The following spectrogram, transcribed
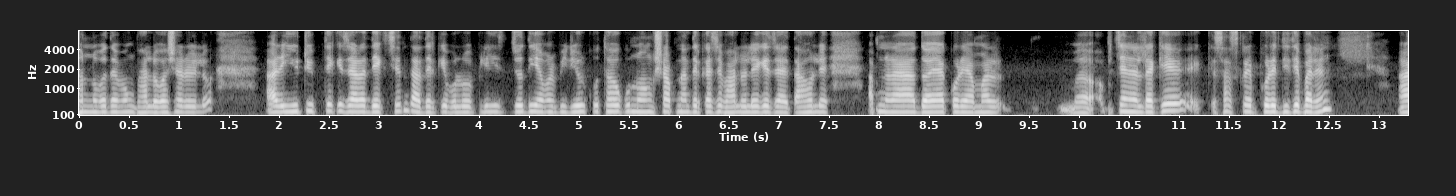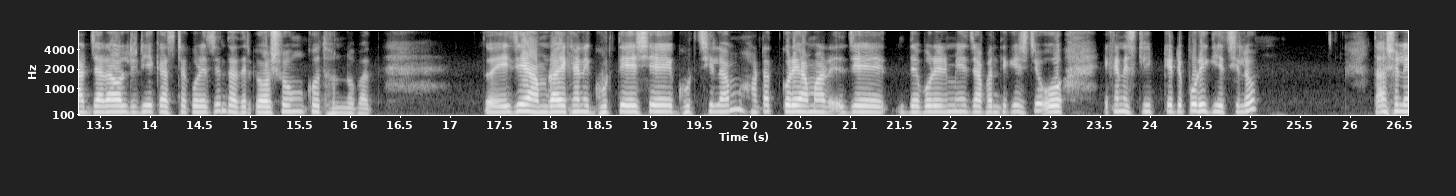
ধন্যবাদ এবং ভালোবাসা রইল। আর ইউটিউব থেকে যারা দেখছেন, তাদেরকে বলব প্লিজ যদি আমার ভিডিওর কোথাও কোনো অংশ আপনাদের কাছে ভালো লেগে যায়, তাহলে আপনারা দয়া করে আমার চ্যানেলটাকে সাবস্ক্রাইব করে দিতে পারেন। আর যারা অলরেডি এই কাজটা করেছেন, তাদেরকে অসংখ্য ধন্যবাদ। তো এই যে আমরা এখানে ঘুরতে এসে ঘুরছিলাম, হঠাৎ করে আমার যে দেবরের মেয়ে জাপান থেকে এসেছে, ও এখানে স্লিপ কেটে পড়ে গিয়েছিল। তা আসলে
